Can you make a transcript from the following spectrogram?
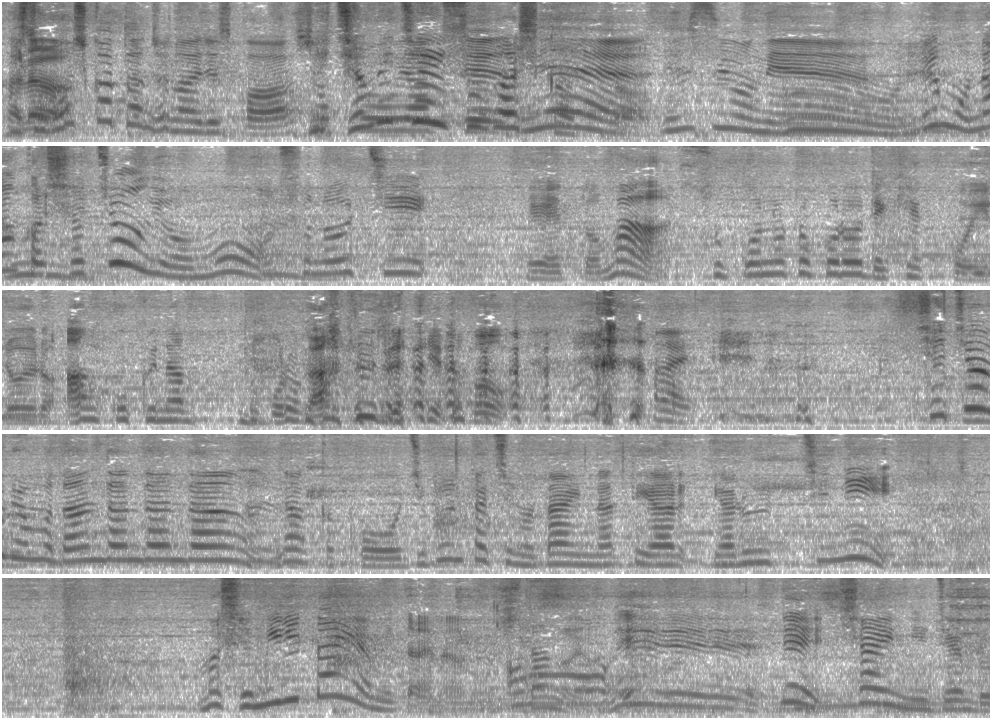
から。忙しかったんじゃないですか？めちゃめちゃ忙しかった。ねですよね、うん、でもなんか社長業もそのうち、えーとまあ、そこのところで結構いろいろ暗黒なところがあるんだけど。はい社長業もだんだんだんだんなんかこう自分たちの代になってやるやるうちに、まあ、セミリタイヤみたいなのをしたのよね。えで社員に全部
